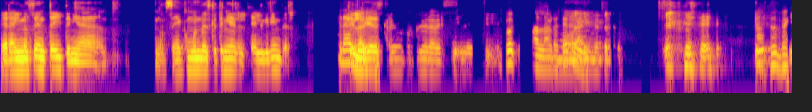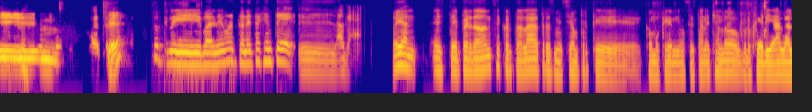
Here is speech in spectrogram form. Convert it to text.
Era inocente y tenía, no sé, como un mes que tenía el, el Grinder, Era que lo había descargado por primera vez. Sí, en pocas palabras, como era ahí virgen. me petó. A sus y, 24. ¿qué? Y volvemos con esta gente loca. Oigan, este, perdón, se cortó la transmisión porque como que nos están echando brujería. La,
